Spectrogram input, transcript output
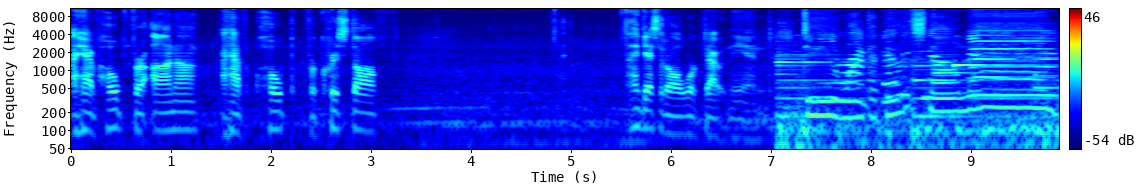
I have hope for Anna. I have hope for Kristoff. I guess it all worked out in the end. Do you want to build a snowman?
